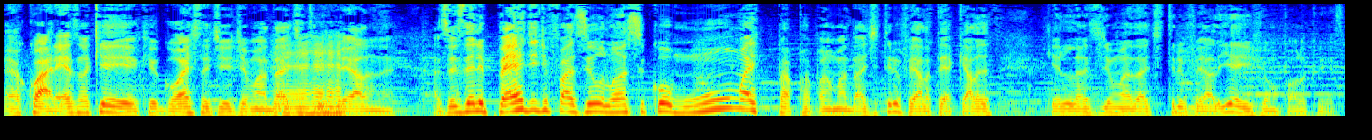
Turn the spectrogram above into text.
É o Quaresma que, que gosta de, de mandar é. de trivela, né? Às vezes ele perde de fazer o lance comum, mas pra mandar de trivela. Tem aquela, aquele lance de mandar de trivela. E aí, João Paulo Cristo?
